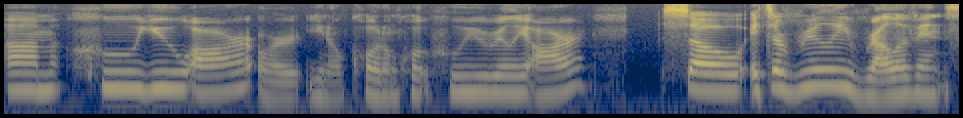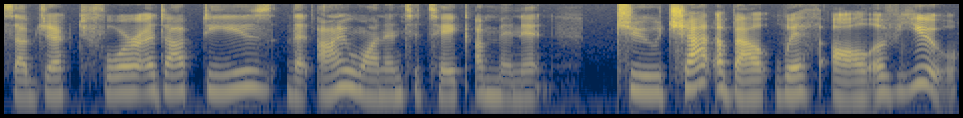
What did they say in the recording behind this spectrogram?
um, who you are or, you know, quote unquote, who you really are. So it's a really relevant subject for adoptees that I wanted to take a minute to chat about with all of you.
